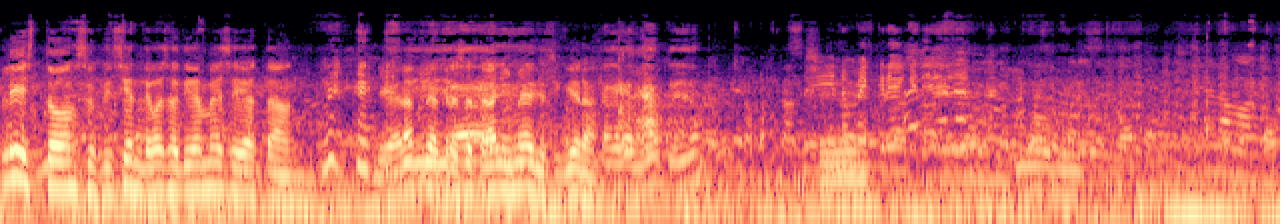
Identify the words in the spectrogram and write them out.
Listo, suficiente, con esos 10 meses ya está. Llegará a crecer hasta el año y medio siquiera. Sí, no me creen que tiene 10 meses. Mira, mami.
